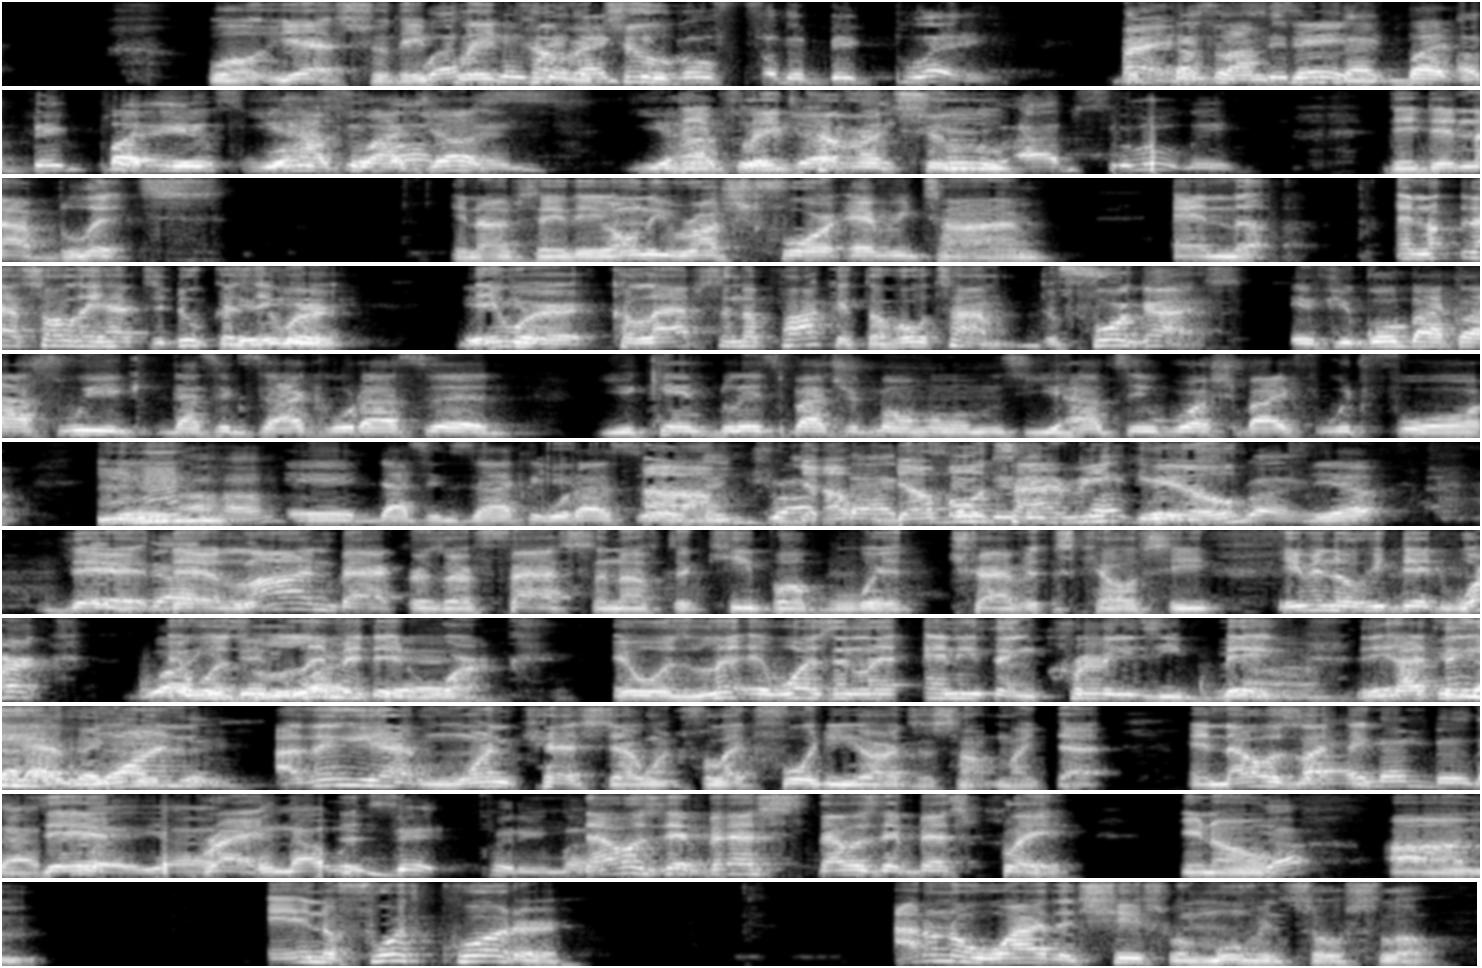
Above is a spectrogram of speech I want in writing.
Well, yeah. So they Well, played cover they like two. to go for the big play. The Right. That's what I'm saying. like But a big play. but you you have to adjust. offense. You They to played adjust. cover That's two. Absolutely. They did not blitz. You know what I'm saying? They only rushed four every time, and the and that's all they had to do because they you- were they you- were collapsing the pocket the whole time. The four guys. If you go back last week, that's exactly what I said. You can't blitz Patrick Mahomes. You have to rush by with 4 Mhm. and, Uh-huh. and that's exactly what I said. Um, And drop dou- back double seven in Tyreek Hill. Right. yep. Their their linebackers are fast enough to keep up with Travis Kelce, even though he did work. Well, it was did work, limited yeah. work. It was li- it wasn't li- anything crazy big. Nah, I think he had one. him. I think he had one catch that went for like forty yards or something like that, and that was like I remember that their- play. Yeah. right. And that was it, pretty much. that was their best. That was their best play. You know, Yep. um, in the fourth quarter, I don't know why the Chiefs were moving so slow.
